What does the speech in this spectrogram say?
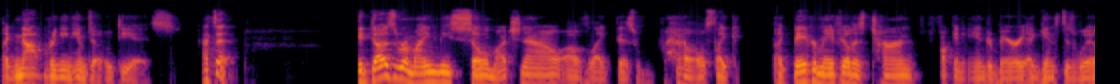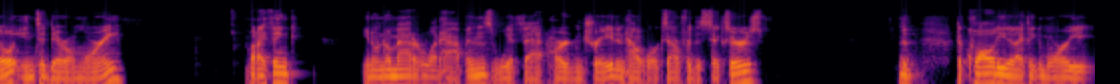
like not bringing him to OTAs. That's it. It does remind me so much now of like this health, like like Baker Mayfield has turned fucking Andrew Berry against his will into Daryl Morey. But I think, you know, no matter what happens with that Harden trade and how it works out for the Sixers, the the quality that I think Morey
